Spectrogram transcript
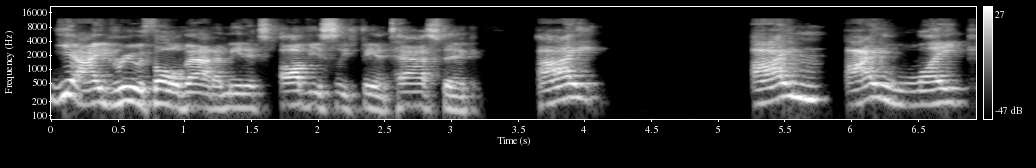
Yeah, I agree with all that. I mean, it's obviously fantastic. I, I'm. I like.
